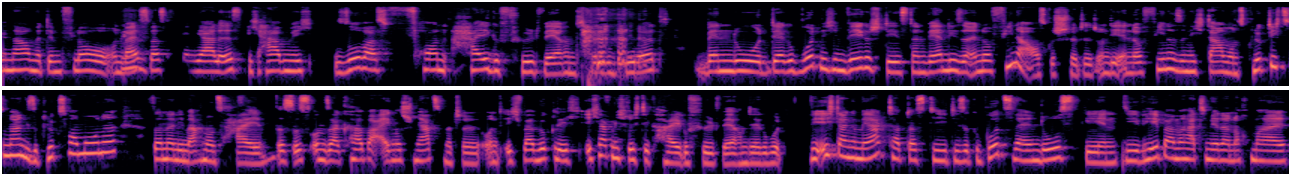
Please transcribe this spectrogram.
Genau, mit dem Flow. Und mhm. weißt du, was das Geniale ist? Ich habe mich sowas von high gefühlt während der Geburt. Wenn du der Geburt nicht im Wege stehst, dann werden diese Endorphine ausgeschüttet. Und die Endorphine sind nicht da, um uns glücklich zu machen, diese Glückshormone, sondern die machen uns high. Das ist unser körpereigenes Schmerzmittel. Und ich war wirklich, ich habe mich richtig high gefühlt während der Geburt. Wie ich dann gemerkt habe, dass die diese Geburtswellen losgehen, die Hebamme hatte mir dann nochmal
